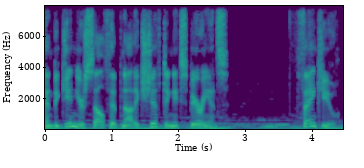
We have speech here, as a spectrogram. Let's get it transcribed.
and begin your self-hypnotic shifting experience. Thank you.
